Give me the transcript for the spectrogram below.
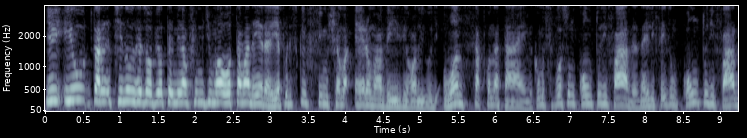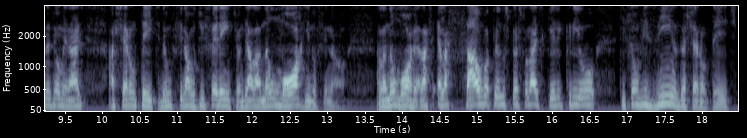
e, e, o Tarantino resolveu terminar o filme de uma outra maneira, e é por isso que o filme chama Era Uma Vez em Hollywood, Once Upon a Time, como se fosse um conto de fadas, né? Ele fez um conto de fadas em homenagem a Sharon Tate, deu um final diferente, onde ela não morre no final. Ela não morre, ela, ela salva pelos personagens que ele criou, que são vizinhos da Sharon Tate.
